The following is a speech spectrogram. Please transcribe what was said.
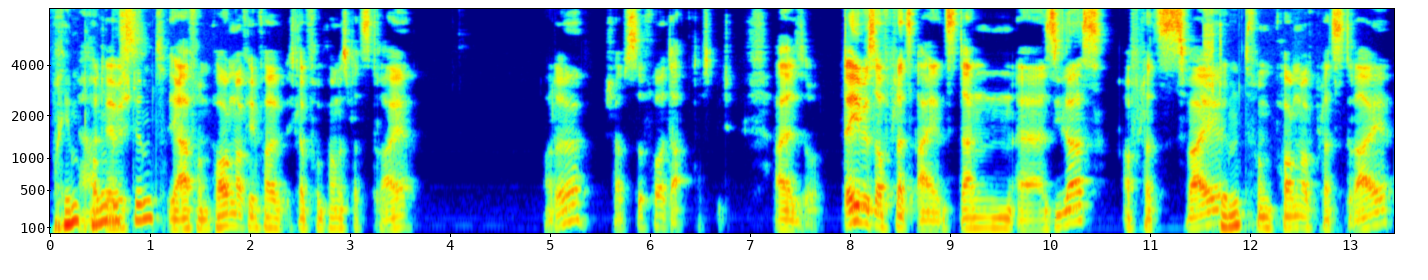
Frimpong Davis- bestimmt. Ja, von Pong auf jeden Fall. Ich glaube, von Pong ist Platz 3. Warte, ich hab's sofort. Da, das Speed. Also, Davis auf Platz 1, dann äh, Silas auf Platz 2. Stimmt. Von Pong auf Platz 3.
